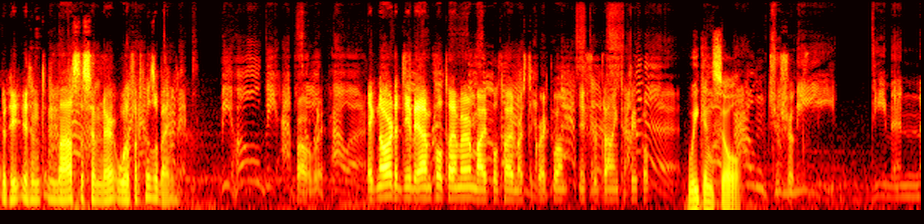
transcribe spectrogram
If he isn't Master Summoner Wilfred Fizzlebane. Probably. Ignore the DBM pull timer, my pull timer is the correct one, if you're planning to pre-pop. Weaken soul. You should. Demon.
